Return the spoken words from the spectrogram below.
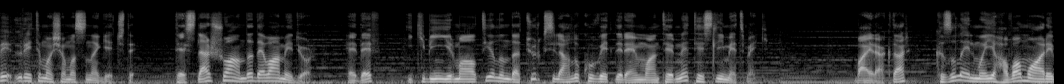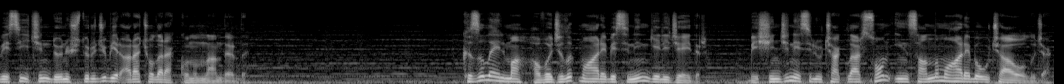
ve üretim aşamasına geçti. Testler şu anda devam ediyor. Hedef, 2026 yılında Türk Silahlı Kuvvetleri envanterine teslim etmek. Bayraktar, Kızıl Elma'yı hava muharebesi için dönüştürücü bir araç olarak konumlandırdı. Kızıl Elma, havacılık muharebesinin geleceğidir. 5. nesil uçaklar son insanlı muharebe uçağı olacak.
